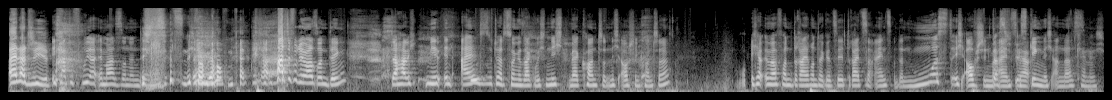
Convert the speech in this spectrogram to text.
Energy. Ich hatte früher immer so ein Ding. Ich sitze nicht bei mir auf dem Bett. Ich hatte früher immer so ein Ding. Da habe ich mir in allen Situationen gesagt, wo ich nicht mehr konnte und nicht aufstehen konnte. Ich habe immer von drei runtergezählt, 3 zu 1 und dann musste ich aufstehen bei Das- 1. ja. Es ging nicht anders. Kenn ich.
